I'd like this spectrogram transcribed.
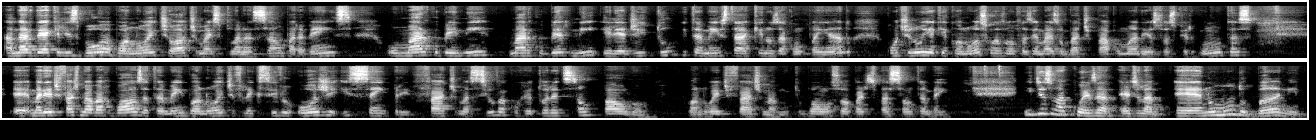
A Nardec Lisboa, boa noite, ótima explanação, parabéns. O Marco Beni, Marco Berni, ele é de Itu e também está aqui nos acompanhando. Continuem aqui conosco, nós vamos fazer mais um bate-papo, mandem as suas perguntas. É, Maria de Fátima Barbosa também, boa noite, flexível hoje e sempre. Fátima Silva, corretora de São Paulo. Boa noite, Fátima, muito bom a sua participação também. E diz uma coisa, Edila, é, no mundo Bunny,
